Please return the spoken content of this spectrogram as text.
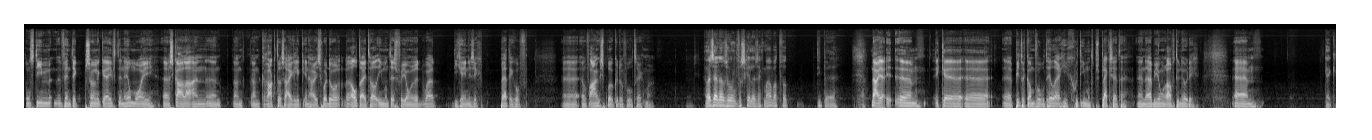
ons team, vind ik persoonlijk, heeft een heel mooi uh, scala aan, aan, aan, karakters eigenlijk in huis. Waardoor er altijd wel iemand is voor jongeren waar diegene zich prettig of, uh, of aangesproken door voelt, zeg maar. En wat zijn dan zo'n verschillen, zeg maar? Wat voor type nou ja, uh, ik, uh, Pieter kan bijvoorbeeld heel erg goed iemand op zijn plek zetten. En daar hebben jongeren af en toe nodig. Um, Kijk.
